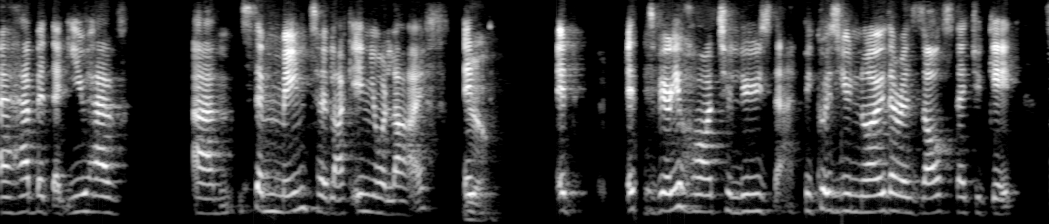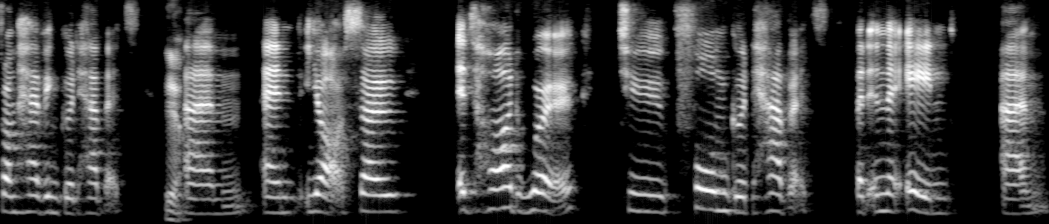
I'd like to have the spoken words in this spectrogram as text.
a habit that you have um cemented like in your life it, yeah. it it's very hard to lose that because you know the results that you get from having good habits yeah um and yeah so it's hard work to form good habits but in the end um,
